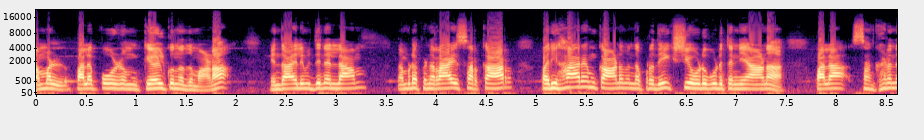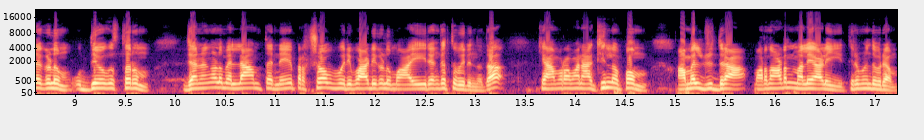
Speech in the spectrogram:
നമ്മൾ പലപ്പോഴും കേൾക്കുന്നതുമാണ്. എന്തായാലും ഇതിനെല്ലാം നമ്മുടെ പിണറായി സർക്കാർ പരിഹാരം കാണുമെന്ന പ്രതീക്ഷയോടുകൂടി തന്നെയാണ് പല സംഘടനകളും ഉദ്യോഗസ്ഥരും ജനങ്ങളുമെല്ലാം തന്നെ പ്രക്ഷോഭ പരിപാടികളുമായി രംഗത്ത് വരുന്നത്. ക്യാമറമാൻ അഖിലിനൊപ്പം അമൽ രുദ്ര മറുനാടൻ മലയാളി തിരുവനന്തപുരം.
